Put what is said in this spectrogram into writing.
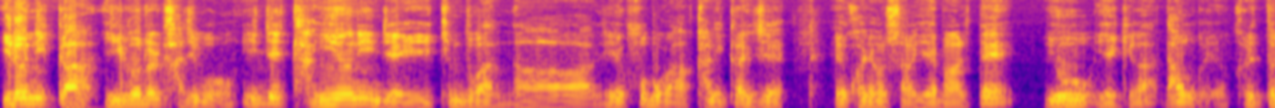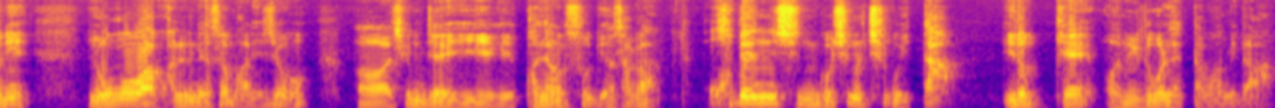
이러니까 이거를 가지고 이제 당연히 이제 이 김두관 어, 후보가 가니까 이제 권영수 상 예방할 때 요 얘기가 나온 거예요. 그랬더니 요거와 관련해서 말이죠. 어, 지금 이제 이 권양숙 여사가 호된 신고식을 치르고 있다. 이렇게 언급을 했다고 합니다.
